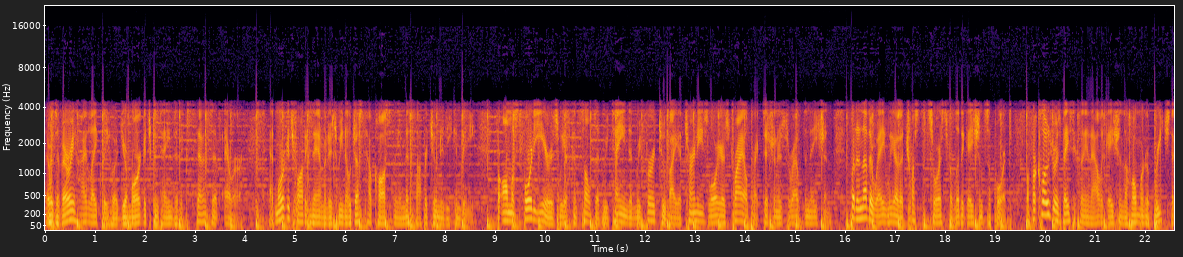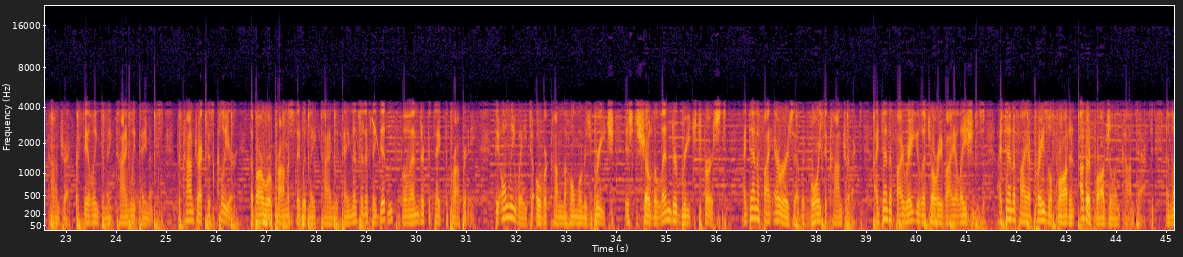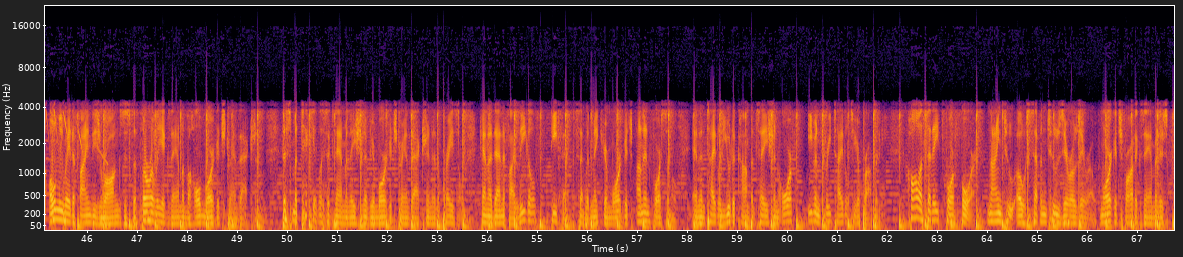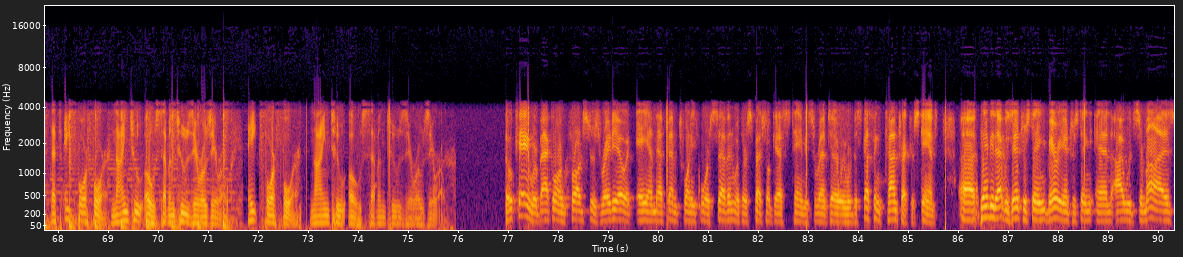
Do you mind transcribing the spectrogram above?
There is a very high likelihood your mortgage contains an extensive error. At Mortgage Fraud Examiners, we know just how costly a missed opportunity can be. For almost 40 years, we have consulted, retained, and referred to by attorneys, lawyers, trial practitioners throughout the nation. Put another way, we are the trusted source for litigation support. A foreclosure is basically an allegation the homeowner breached the contract by failing to make timely payments. The contract is clear. The borrower promised they would make timely payments, and if they didn't, the lender could take the property. The only way to overcome the homeowner's breach is to show the lender breached first. Identify errors that would void the contract. Identify regulatory violations. Identify appraisal fraud and other fraudulent contact. And the only way to find these wrongs is to thoroughly examine the whole mortgage transaction. This meticulous examination of your mortgage transaction and appraisal can identify legal defects that would make your mortgage unenforceable and entitle you to compensation or even free title to your property. Call us at 844 920 7200. Mortgage Fraud Examiners. That's 844 920 7200. 844 920 7200. Okay, we're back on Fraudsters Radio at AMFM 24 7 with our special guest, Tammy Sorrento, and we're discussing contractor scams. Uh, Tammy, that was interesting, very interesting, and I would surmise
